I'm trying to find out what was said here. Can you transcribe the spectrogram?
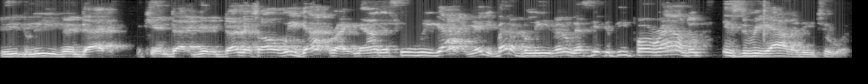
do you believe in Dak? Can Dak get it done? That's all we got right now. That's who we got. Yeah, you better believe in him. Let's get the people around him. Is the reality to it.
